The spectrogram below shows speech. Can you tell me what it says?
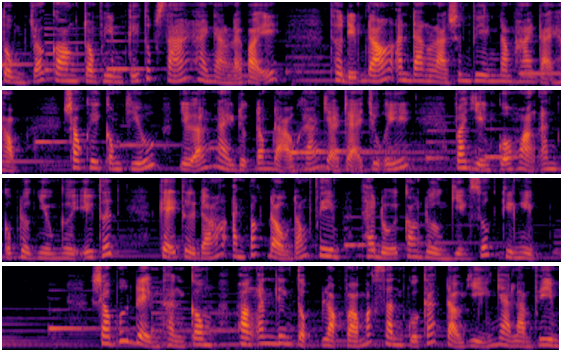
Tùng chó con trong phim Ký túc xá 2007. Thời điểm đó anh đang là sinh viên năm 2 đại học. Sau khi công chiếu, dự án này được đông đảo khán giả trẻ chú ý. Vai diễn của Hoàng Anh cũng được nhiều người yêu thích. Kể từ đó, anh bắt đầu đóng phim, thay đổi con đường diễn xuất chuyên nghiệp. Sau bước đệm thành công, Hoàng Anh liên tục lọt vào mắt xanh của các đạo diễn nhà làm phim.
